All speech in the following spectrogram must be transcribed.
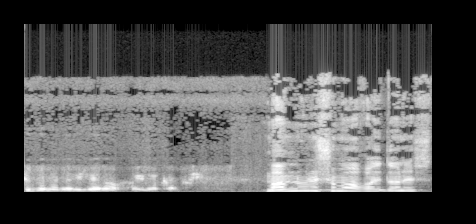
چگونه در اینجا راه پیدا ممنون شما آقای دانش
